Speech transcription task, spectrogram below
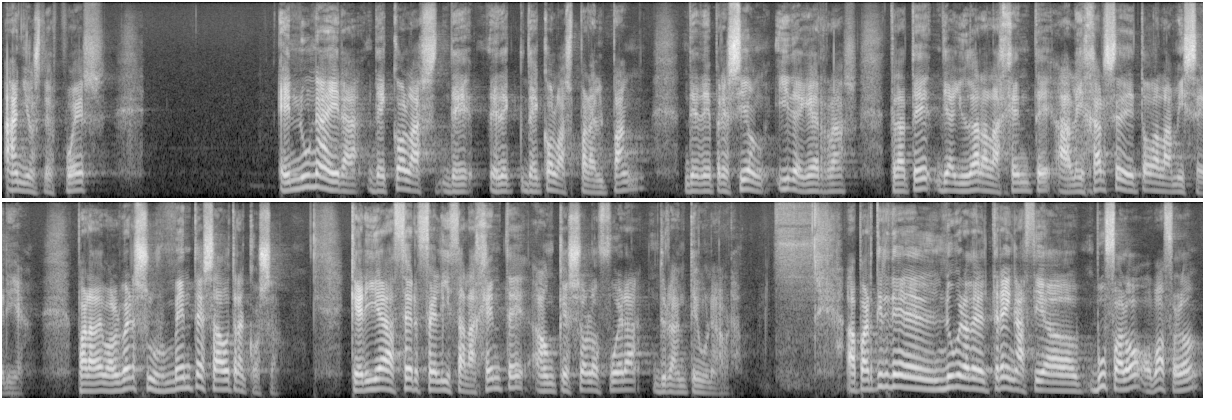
años después, en una era de colas, de, colas, para el pan, de depresión y de guerras, traté de ayudar a la gente a alejarse de toda la miseria, para devolver sus mentes a otra cosa. Quería hacer feliz a la gente, aunque solo fuera durante una hora. A partir del número del tren hacia Buffalo, o Buffalo,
